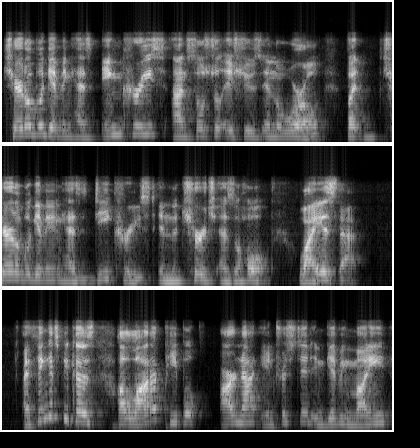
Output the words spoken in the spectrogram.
Charitable giving has increased on social issues in the world, but charitable giving has decreased in the church as a whole. Why is that? I think it's because a lot of people are not interested in giving money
